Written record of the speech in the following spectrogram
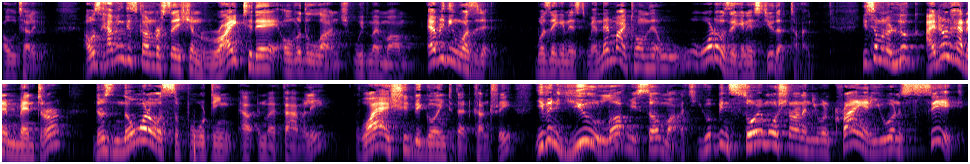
I will tell you. I was having this conversation right today over the lunch with my mom. Everything was was against me. And then my told me, what was against you that time? He said, look, I don't have a mentor. There's no one who was supporting uh, in my family. Why I should be going to that country. Even you love me so much. You've been so emotional and you were crying and you were sick.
